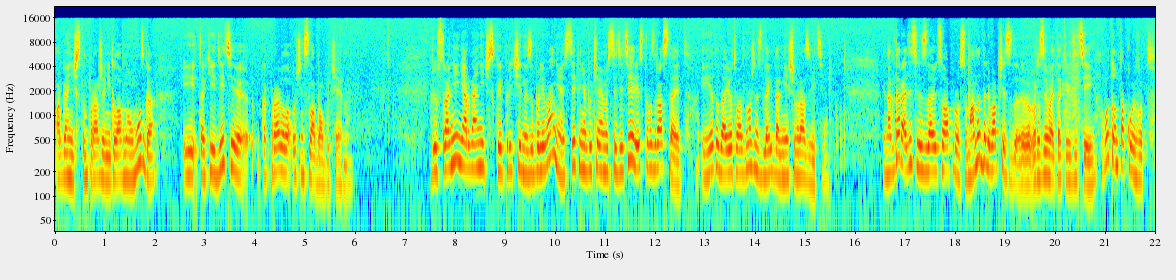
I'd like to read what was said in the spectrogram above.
органическом поражении головного мозга. И такие дети, как правило, очень слабо обучаемы. При устранении органической причины заболевания степень обучаемости детей резко возрастает, и это дает возможность для их дальнейшего развития. Иногда родители задаются вопросом, а надо ли вообще э, развивать таких детей? Вот он такой вот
